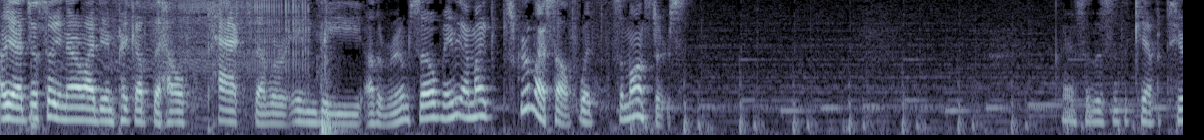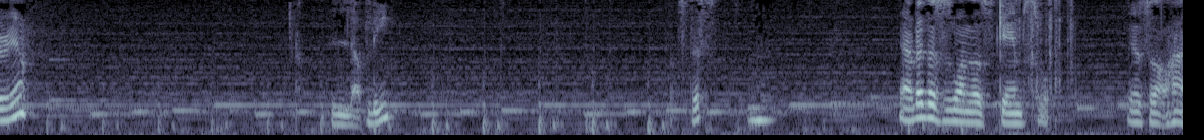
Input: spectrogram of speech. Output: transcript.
Oh yeah, just so you know, I didn't pick up the health packs that were in the other room, so maybe I might screw myself with some monsters. Okay, so this is the cafeteria. Lovely. What's this? Yeah, I bet this is one of those games. It's all, huh?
